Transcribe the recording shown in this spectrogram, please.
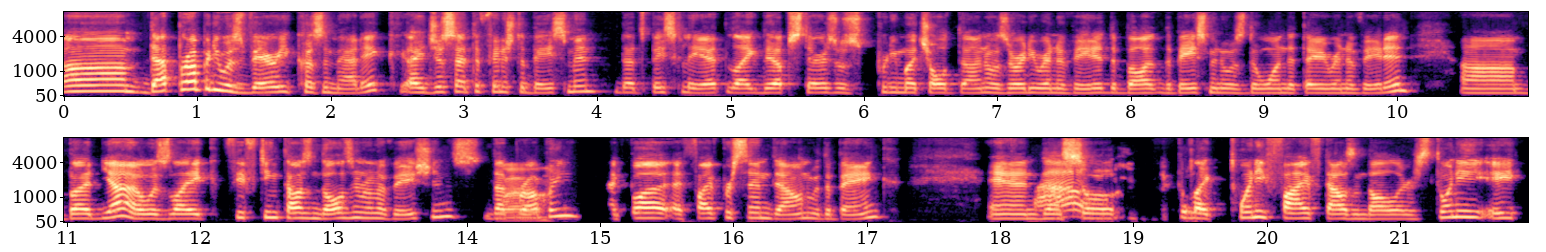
Um, that property was very cosmetic. I just had to finish the basement. That's basically it. Like the upstairs was pretty much all done. It was already renovated. The bo- the basement was the one that they renovated. Um, but yeah, it was like fifteen thousand dollars in renovations. That Wow. property I bought at five percent down with the bank, and uh, so I put like twenty five thousand dollars, twenty eight.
